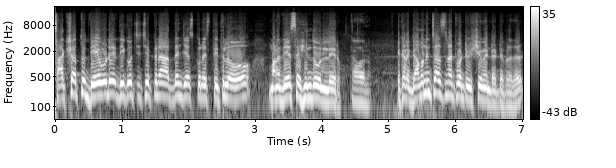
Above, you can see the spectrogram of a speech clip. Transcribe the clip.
సాక్షాత్తు దేవుడే దిగొచ్చి చెప్పినా అర్థం చేసుకునే స్థితిలో మన దేశ హిందువులు లేరు. అవును. ఇక్కడ గమనించాల్సినటువంటి విషయం ఏంటంటే బ్రదర్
